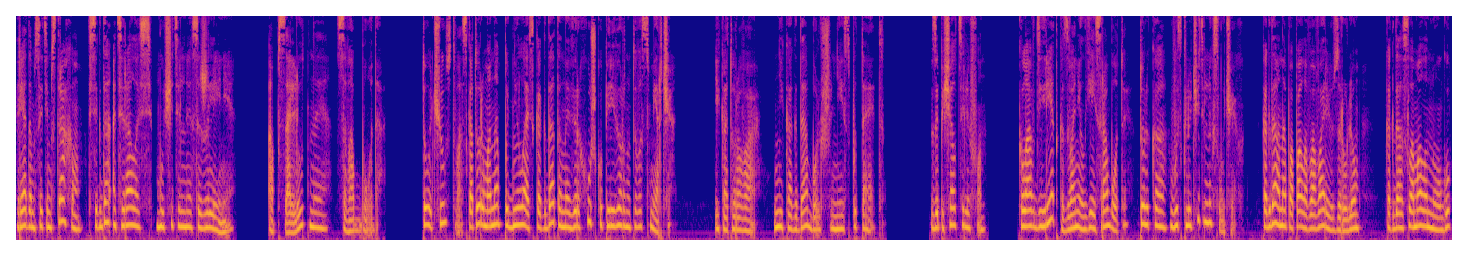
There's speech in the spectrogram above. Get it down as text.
Рядом с этим страхом всегда отиралось мучительное сожаление. Абсолютная свобода то чувство, с которым она поднялась когда-то на верхушку перевернутого смерча, и которого никогда больше не испытает. Запищал телефон. Клавдий редко звонил ей с работы, только в исключительных случаях. Когда она попала в аварию за рулем, когда сломала ногу,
